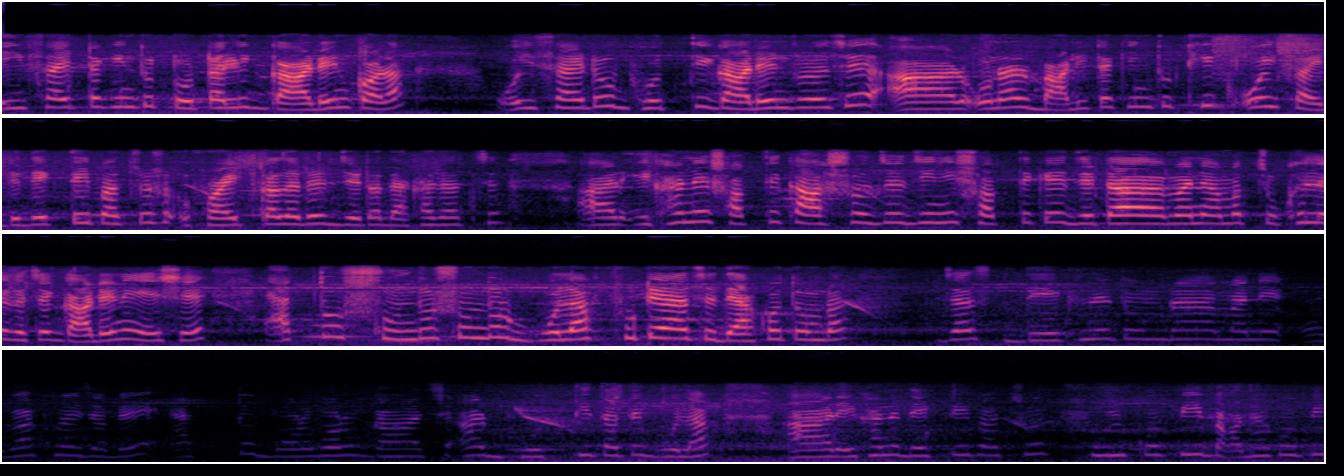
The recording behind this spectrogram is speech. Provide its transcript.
এই সাইডটা কিন্তু টোটালি গার্ডেন করা। ওই সাইডেও ভর্তি গার্ডেন রয়েছে আর ওনার বাড়িটা কিন্তু ঠিক ওই সাইডে দেখতেই পাচ্ছ হোয়াইট কালারের যেটা দেখা যাচ্ছে। আর এখানে সব থেকে আশ্চর্যের জিনিস সব থেকে যেটা মানে আমার চোখে লেগেছে গার্ডেনে এসে, এত সুন্দর সুন্দর গোলাপ ফুটে আছে, দেখো তোমরা। জাস্ট দেখলে তোমরা মানে অবাক হয়ে যাবে। বড় বড় গাছ আর ভর্তি তাতে গোলাপ। আর এখানে দেখতেই পাচ্ছ, ফুলকপি, বাঁধাকপি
